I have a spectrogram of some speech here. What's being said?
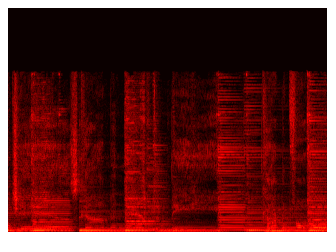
angels coming after me. Coming for to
